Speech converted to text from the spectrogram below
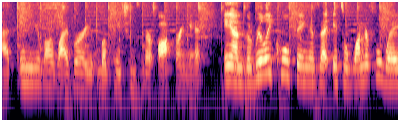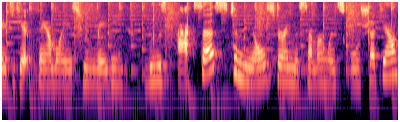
at any of our library locations that are offering it. And the really cool thing is that it's a wonderful way to get families who maybe lose access to meals during the summer when schools shut down,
